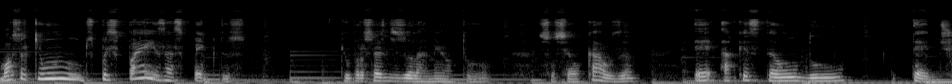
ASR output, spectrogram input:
mostra que um dos principais aspectos que o processo de isolamento social causa é a questão do tédio.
